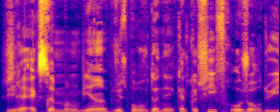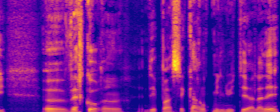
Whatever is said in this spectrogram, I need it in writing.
je dirais, extrêmement bien. Juste pour vous donner quelques chiffres, aujourd'hui, euh, Vercorin dépasse les 40 000 nuitées à l'année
